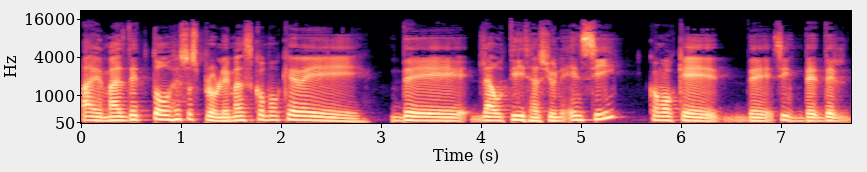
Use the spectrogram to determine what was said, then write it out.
además de todos esos problemas como que de, de la utilización en sí, como que de, sí, de,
